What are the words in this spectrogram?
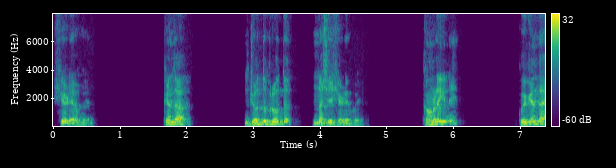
ਛੇੜਿਆ ਹੋਇਆ। ਕਹਿੰਦਾ ਯੁੱਧ ਵਿਰੁੱਧ ਨਸ਼ੇ ਛੇੜੇ ਹੋਏ ਕਮਲੇ ਨੇ ਕੋਈ ਕਹਿੰਦਾ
